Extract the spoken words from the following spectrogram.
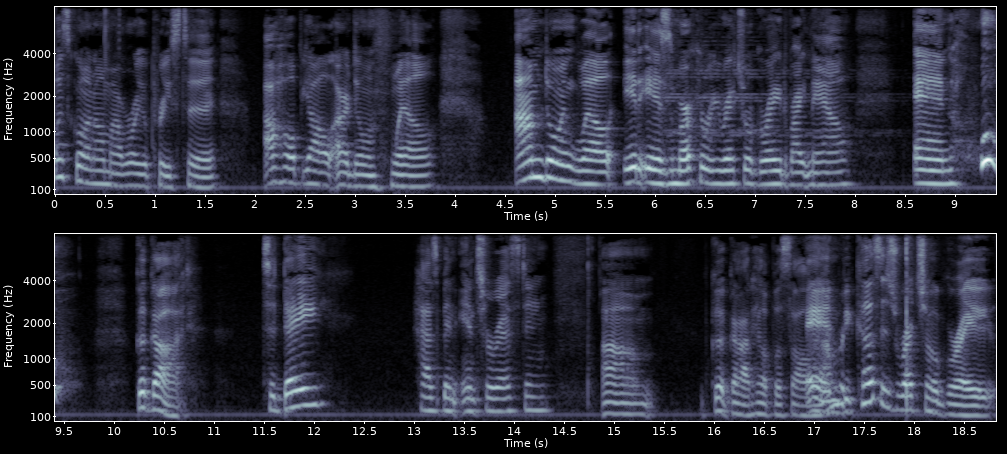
What's going on, my royal priesthood? I hope y'all are doing well. I'm doing well. It is Mercury retrograde right now. And whew, good God, today has been interesting. Um, good God, help us all. And because it's retrograde,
